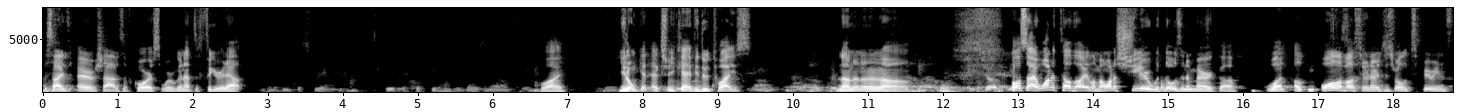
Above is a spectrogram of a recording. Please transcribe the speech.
besides Erev Shabbos, of course, where we're going to have to figure it out. Why? You don't get extra. You can't if you do twice. No, no, no, no, no. Also, I want to tell the Ilam, I want to share with those in America what uh, all of us here in Eretz Yisrael experienced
